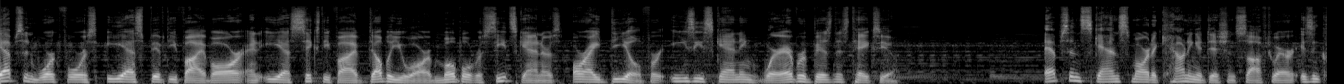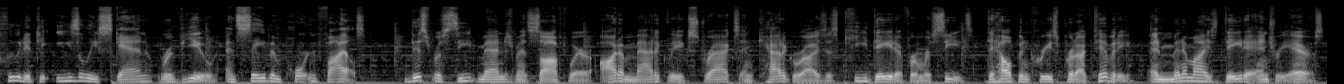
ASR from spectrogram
Epson Workforce ES55R and ES65WR mobile receipt scanners are ideal for easy scanning wherever business takes you. Epson ScanSmart Accounting Edition software is included to easily scan, review, and save important files. This receipt management software automatically extracts and categorizes key data from receipts to help increase productivity and minimize data entry errors.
